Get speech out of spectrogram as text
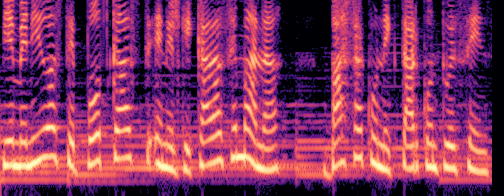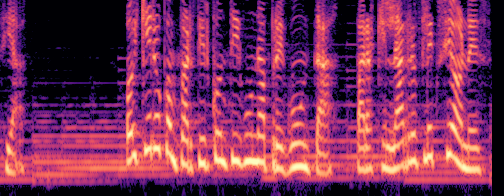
bienvenido a este podcast en el que cada semana vas a conectar con tu esencia. Hoy quiero compartir contigo una pregunta para que la reflexiones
